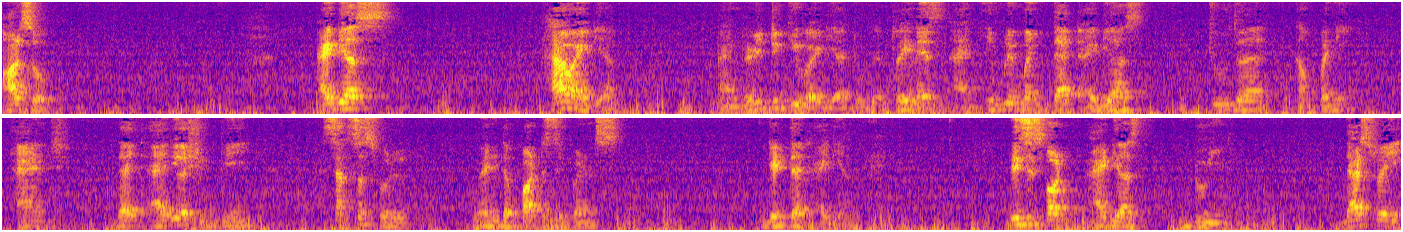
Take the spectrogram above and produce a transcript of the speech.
Also, Aidias have idea and ready to give idea to the trainers and implement that ideas to the company and that idea should be successful when the participants get that idea. This is what Aidias doing. That's why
